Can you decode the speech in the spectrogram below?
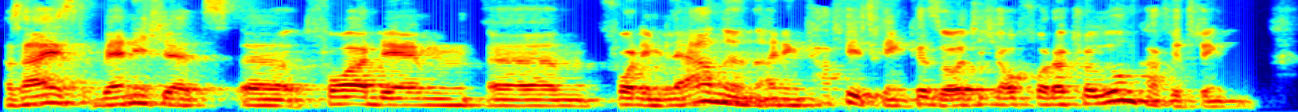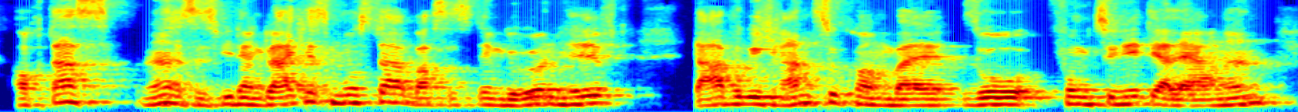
Das heißt, wenn ich jetzt äh, vor, dem, ähm, vor dem Lernen einen Kaffee trinke, sollte ich auch vor der Klausur einen Kaffee trinken. Auch das, ne, es ist wieder ein gleiches Muster, was es dem Gehirn hilft, da wirklich ranzukommen, weil so funktioniert ja Lernen,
